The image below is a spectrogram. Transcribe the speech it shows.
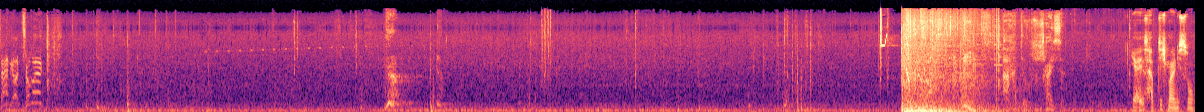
Samuel, zurück! Ach du Scheiße. Ja, jetzt hab dich mal nicht so.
